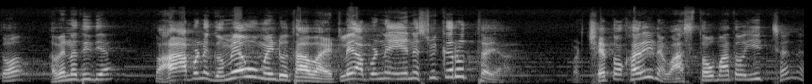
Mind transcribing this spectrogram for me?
તો હવે નથી થયા? તો હા, આપણને ગમે એવું માંડ્યું થવા, એટલે આપણને એને સ્વીકૃત થયા. પણ છે તો ખરી ને, વાસ્તવમાં તો ઈ જ છે ને.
